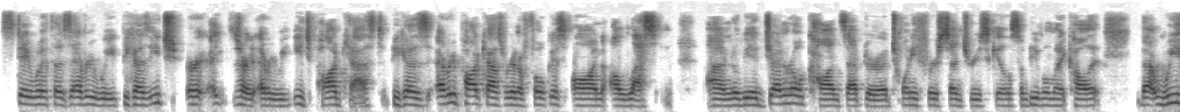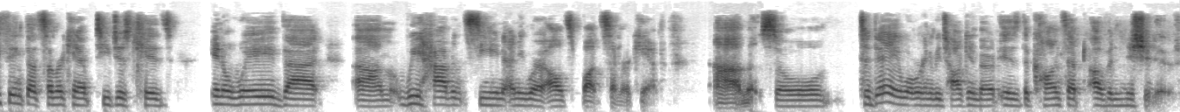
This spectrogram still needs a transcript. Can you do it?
stay with us every week because each or uh, sorry every week each podcast because every podcast we're going to focus on a lesson. And it'll be a general concept or a 21st century skill some people might call it that we think that summer camp teaches kids in a way that um, we haven't seen anywhere else but summer camp. Um, so today what we're going to be talking about is the concept of initiative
